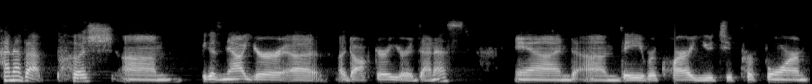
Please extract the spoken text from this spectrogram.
kind of that push um, because now you're a, a, doctor, you're a dentist, and um, they require you to perform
